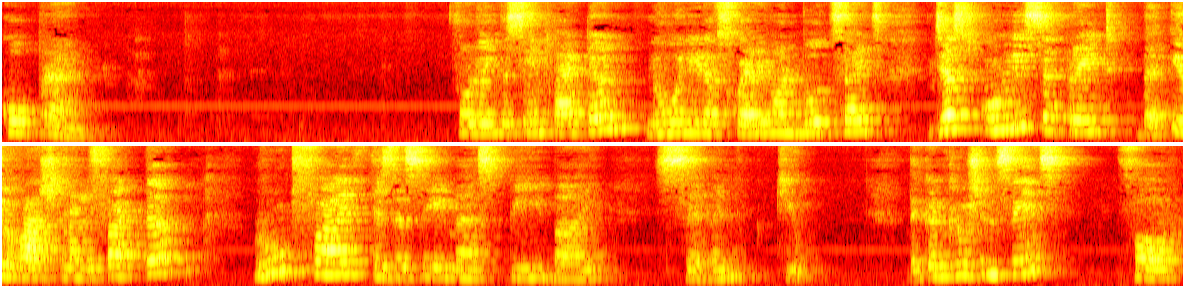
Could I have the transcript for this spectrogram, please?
coprime. Following the same pattern, no need of squaring on both sides, just only separate the irrational factor root 5 is the same as p by 7q. The conclusion says for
